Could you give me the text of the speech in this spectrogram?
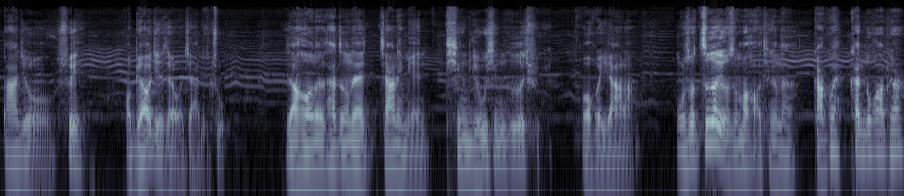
八九岁，我表姐在我家里住，然后呢，她正在家里面听流行歌曲，我回家了，我说这有什么好听的？赶快看动画片。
